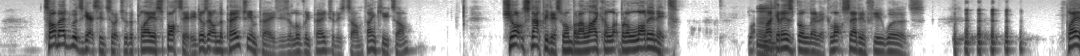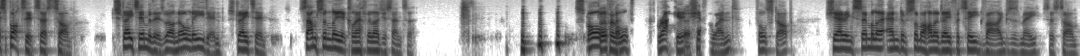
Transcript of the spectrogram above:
Tom Edwards gets in touch with a player spotted. He does it on the Patreon page. He's a lovely patron, is Tom. Thank you, Tom. Short and snappy this one, but I like a lot, but a lot in it. L- Mm. Like an Isbell lyric, a lot said in few words. Player spotted, says Tom. Straight in with it as well. No lead in, straight in. Samson Lee at Clonethley Leisure Centre. Small Perfect. pool, bracket, Perfect. Sheffield full stop. Sharing similar end of summer holiday fatigue vibes as me, says Tom.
